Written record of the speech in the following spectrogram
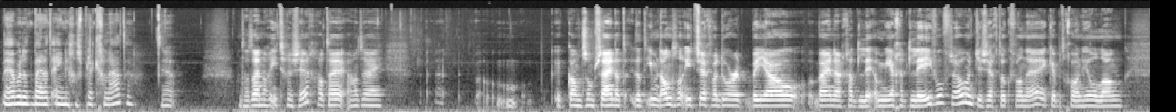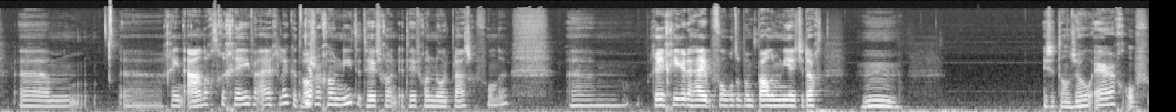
we hebben het bij dat ene gesprek gelaten. Ja. Want had hij nog iets gezegd? Had hij... Had hij eh, het kan soms zijn dat, dat iemand anders dan iets zegt... waardoor het bij jou bijna gaat meer gaat leven of zo. Want je zegt ook van... Hè, ik heb het gewoon heel lang... ehm, eh, geen aandacht gegeven eigenlijk. Het was Ja. er gewoon niet. Het heeft gewoon, het heeft gewoon nooit plaatsgevonden. Ehm, reageerde hij bijvoorbeeld op een bepaalde manier dat je dacht... Hmm, is het dan zo erg? Of,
